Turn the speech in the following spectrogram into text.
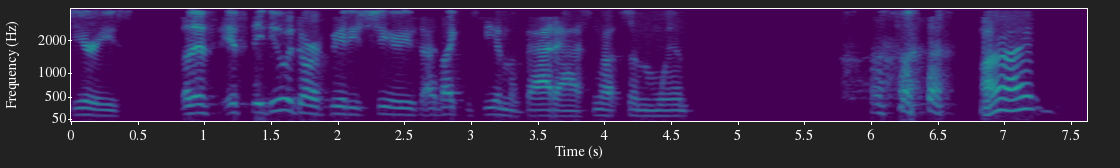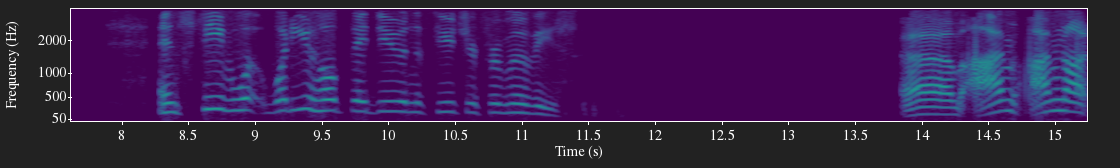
series. But if if they do a Darth Vader series, I'd like to see him a badass, not some wimp. All right. And Steve, what what do you hope they do in the future for movies? Um, I'm I'm not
